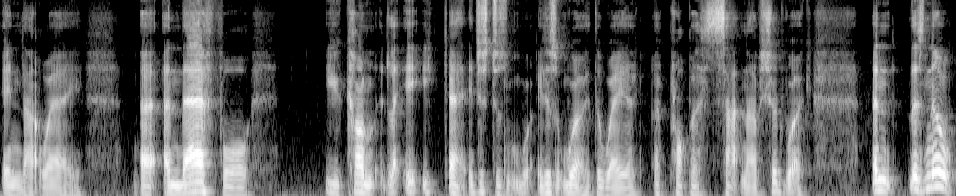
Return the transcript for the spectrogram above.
in that way. Uh, and therefore, you can't like it, it, just doesn't it doesn't work the way a, a proper sat nav should work and there's no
